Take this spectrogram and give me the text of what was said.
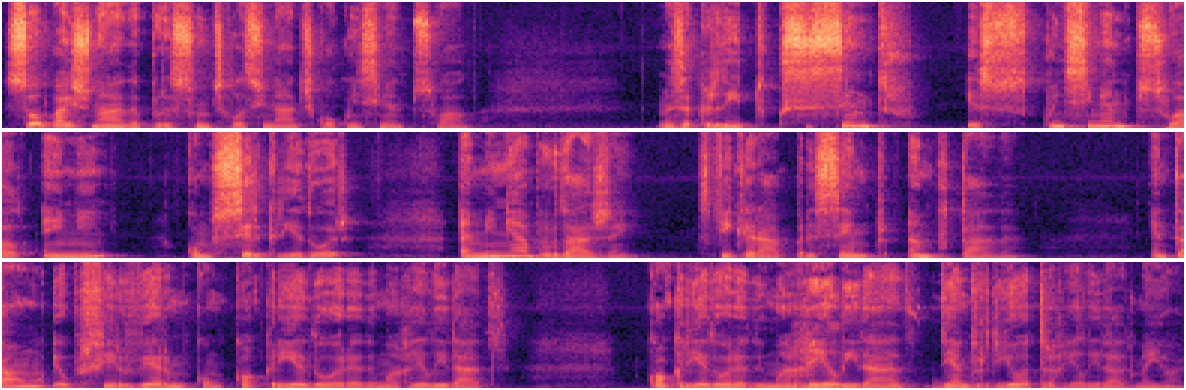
Sou apaixonada por assuntos relacionados com o conhecimento pessoal, mas acredito que se centro esse conhecimento pessoal em mim, como ser criador, a minha abordagem ficará para sempre amputada. Então eu prefiro ver-me como co-criadora de uma realidade, co-criadora de uma realidade dentro de outra realidade maior.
